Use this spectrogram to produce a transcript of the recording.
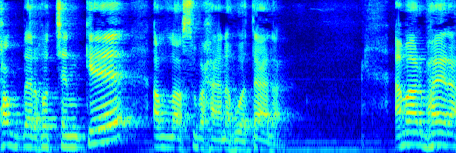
হকদার হচ্ছেন কে? আল্লাহ সুবাহান হুয়া তালা আমার ভাইয়েরা,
